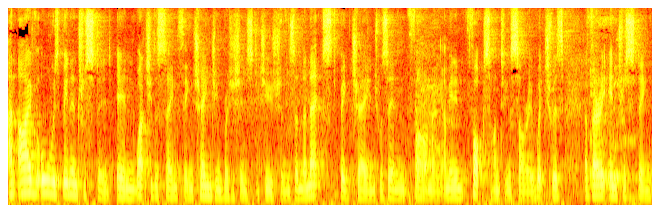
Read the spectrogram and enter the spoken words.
and I've always been interested in, well, actually the same thing, changing British institutions. And the next big change was in farming, I mean, in fox hunting, sorry, which was a very interesting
